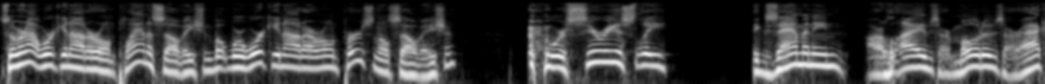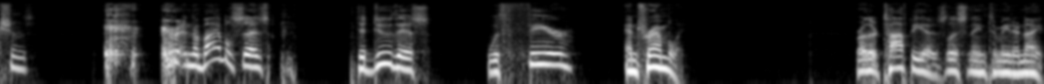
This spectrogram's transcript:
So we're not working out our own plan of salvation, but we're working out our own personal salvation. we're seriously examining our lives, our motives, our actions. and the Bible says to do this with fear and trembling. Brother Tapia is listening to me tonight.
